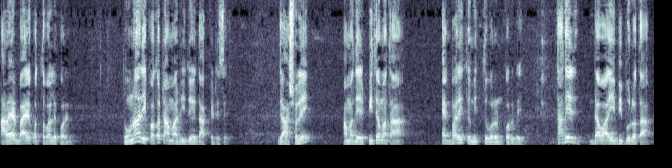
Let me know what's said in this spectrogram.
আর এর বাইরে করতে পারলে করেন। তো ওনার এই কথাটা আমার হৃদয়ে দাগ কেটেছে যে আসলে আমাদের পিতামাতা একবারেই তো মৃত্যুবরণ করবে। তাদের দেওয়া এই বিপুলতা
